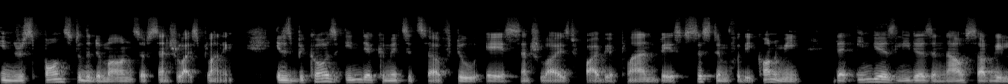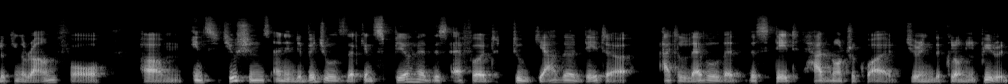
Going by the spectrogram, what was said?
in response to the demands of centralized planning. It is because India commits itself to a centralized five year plan based system for the economy that India's leaders are now suddenly looking around for um, institutions and individuals that can spearhead this effort to gather data at a level that the state had not required during the colonial period.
